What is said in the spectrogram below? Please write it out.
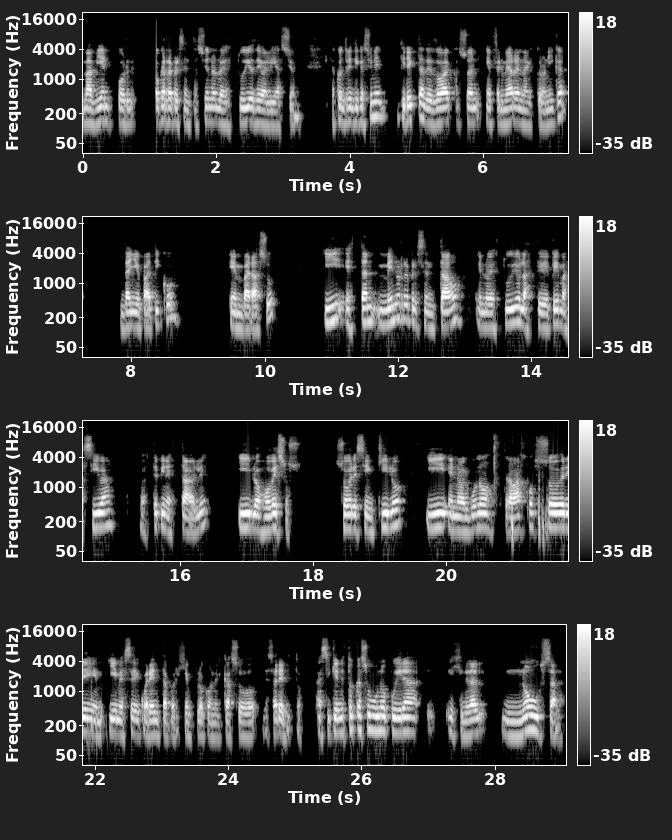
más bien por poca representación en los estudios de validación. Las contraindicaciones directas de DOAC son enfermedad renal crónica, daño hepático, embarazo y están menos representados en los estudios las TDP masiva, los TEP inestables y los obesos sobre 100 kilos y en algunos trabajos sobre IMC de 40, por ejemplo, con el caso de Sarelto. Así que en estos casos uno pudiera, en general, no usar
